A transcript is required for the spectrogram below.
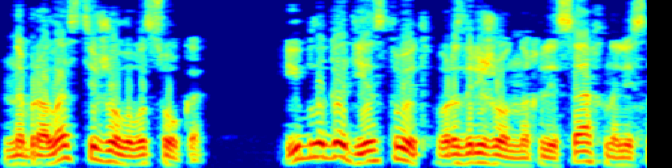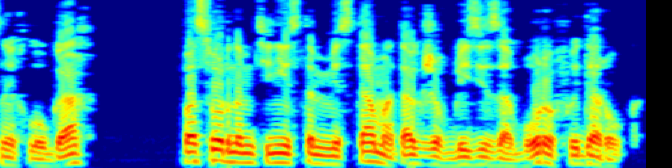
набралась тяжелого сока и благоденствует в разреженных лесах, на лесных лугах, по сорным тенистым местам, а также вблизи заборов и дорог.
